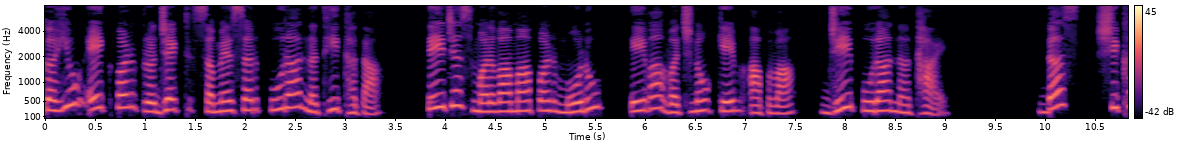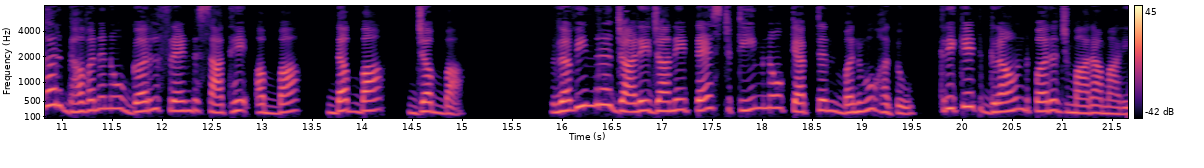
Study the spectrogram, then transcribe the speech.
કહ્યું, એક પણ પ્રોજેક્ટ સમયસર પૂરા નથી થતા. તેજસ મળવામાં પણ મોડું, એવા વચનો કેમ આપવા? જે પૂરા ન થાય. દસ, શિખર ધવનનું ગર્લફ્રેન્ડ સાથે અબ્બા, ડબ્બા, જબ્બા. રવિન્દ્ર જાડેજાને ટેસ્ટ ટીમનો કેપ્ટન બનવું હતું. ક્રિકેટ ગ્રાઉન્ડ પર જ મારામારી.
